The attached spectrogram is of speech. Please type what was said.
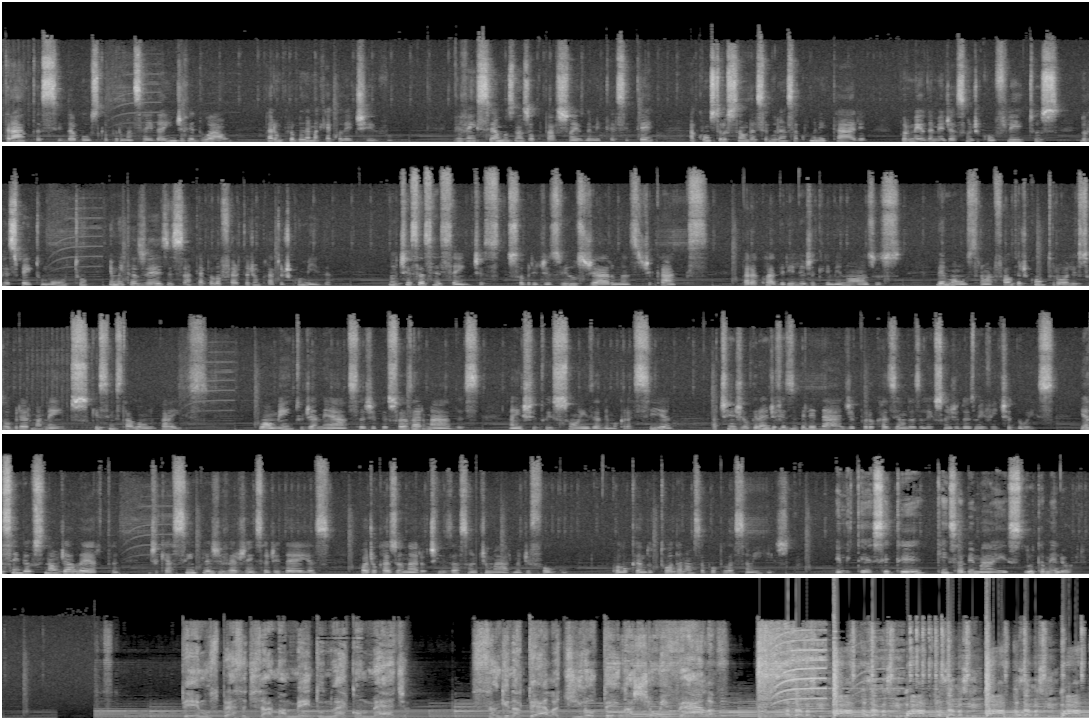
Trata-se da busca por uma saída individual para um problema que é coletivo. Vivenciamos nas ocupações do MTST a construção da segurança comunitária por meio da mediação de conflitos, do respeito mútuo e muitas vezes até pela oferta de um prato de comida. Notícias recentes sobre desvios de armas de CACs para quadrilhas de criminosos demonstram a falta de controle sobre armamentos que se instalou no país. O aumento de ameaças de pessoas armadas a instituições e a democracia atingiu grande visibilidade por ocasião das eleições de 2022 e acendeu o sinal de alerta de que a simples divergência de ideias pode ocasionar a utilização de uma arma de fogo, colocando toda a nossa população em risco. MTST, quem sabe mais, luta melhor. Temos pressa, desarmamento, não é comédia. Sangue na tela, tiroteio, caixão e velas. As armas que matam, as armas que matam, as armas que matam, as armas que matam.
